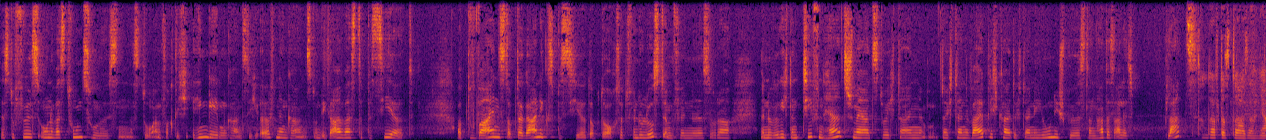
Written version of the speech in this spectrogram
Dass du fühlst, ohne was tun zu müssen, dass du einfach dich hingeben kannst, dich öffnen kannst und egal was da passiert, ob du weinst, ob da gar nichts passiert, ob du auch, selbst wenn du Lust empfindest oder wenn du wirklich einen tiefen Herzschmerz durch deine, durch deine Weiblichkeit, durch deine Juni spürst, dann hat das alles Platz. Dann darf das da sein, ja.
